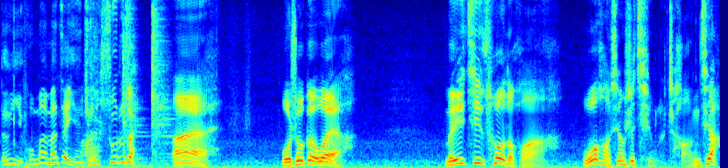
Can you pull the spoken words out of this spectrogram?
等以后慢慢再研究。说的对。哎，我说各位啊，没记错的话，我好像是请了长假，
